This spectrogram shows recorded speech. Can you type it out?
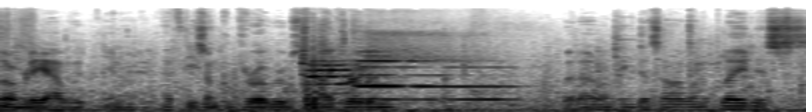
Normally I would, you know, have these on control groups and micro them, but I don't think that's how I want to play this.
